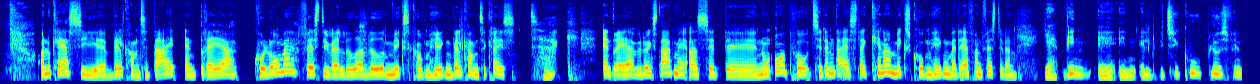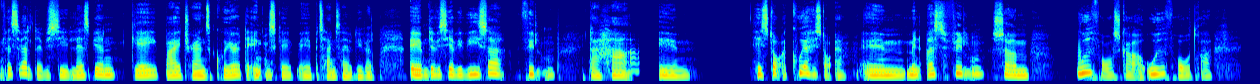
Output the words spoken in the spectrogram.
Og nu kan jeg sige øh, velkommen til dig, Andrea Koloma, festivalleder ved Mix Copenhagen. Velkommen til Kreds. Tak. Andrea, vil du ikke starte med at sætte øh, nogle ord på til dem, der slet ikke kender Mix Copenhagen, hvad det er for en festival? Ja, vi er en, øh, en LGBTQ plus filmfestival, det vil sige lesbian, gay, bi, trans, queer, det engelske øh, betegnelser alligevel. Øh, det vil sige, at vi viser film, der har øh, historie, queer-historier, øh, men også film, som udforsker og udfordrer øh,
